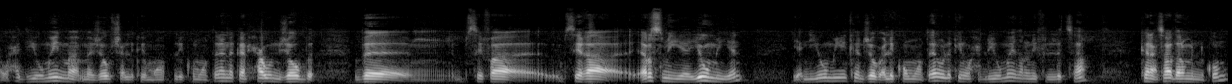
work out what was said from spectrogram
واحد يومين ما, ما جاوبش على les commentaires. أنا كنحاول نجاوب بصفه بصيغة رسمية يوميا. يعني يوميا كنجاوب على les commentaires ولكن واحد اليومين راني فلتها. كنعتذر منكم.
